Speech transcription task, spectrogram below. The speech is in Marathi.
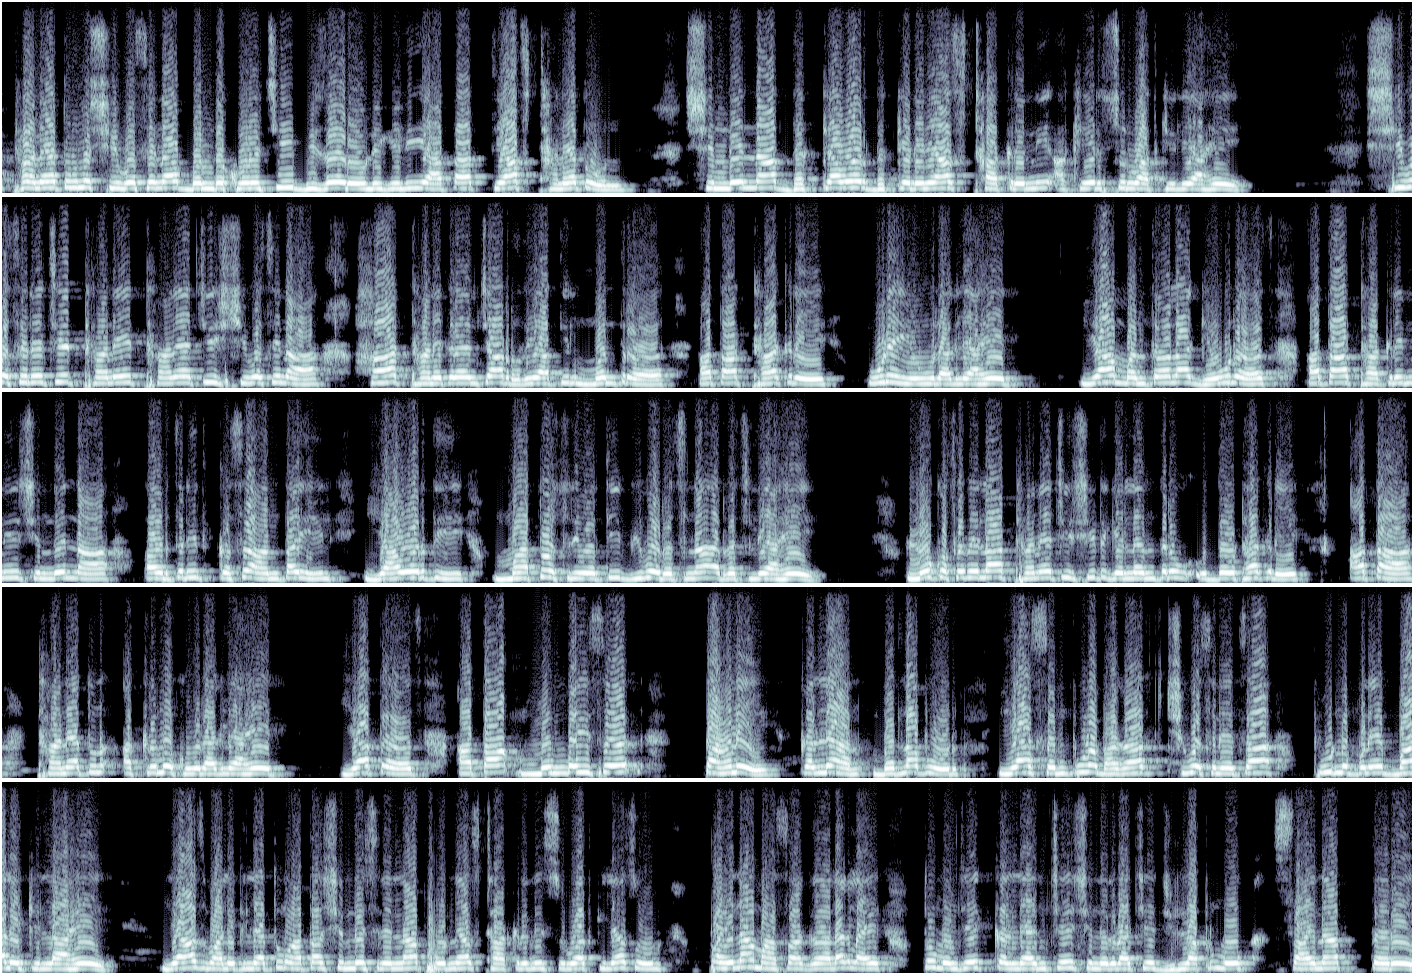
ठाण्यातून शिवसेना बंडखोरीची बिजय रोवली गेली. आता त्याच ठाण्यातून शिंदेना धक्क्यावर धक्के देण्यास ठाकरेंनी अखेर सुरुवात केली आहे. शिवसेनेचे ठाणे ठाण्याची शिवसेना हा ठाणेकरांच्या हृदयातील मंत्र आता ठाकरे पुढे येऊ लागले आहेत. या मंत्राला घेऊनच आता ठाकरेंनी शिंदेना अडचणीत कसं आणता येईल यावरती मातोश्रीवरती व्यूहरचना रचली आहे. लोकसभेला ठाण्याची सीट गेल्यानंतर उद्धव ठाकरे आता ठाण्यातून आक्रमक होऊ लागले आहेत. यातच आता मुंबईसह ठाणे कल्याण बदलापूर या संपूर्ण भागात शिवसेनेचा पूर्णपणे बालेकिल्ला आहे. याच बालेकिल्ल्यातून आता शिंदे सेनेला फोडण्यास ठाकरेंनी सुरुवात केली असून पहिला मासा गळा लागलाय तो म्हणजे कल्याणचे शिंदेगडाचे जिल्हा प्रमुख सायनाथ तरे.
